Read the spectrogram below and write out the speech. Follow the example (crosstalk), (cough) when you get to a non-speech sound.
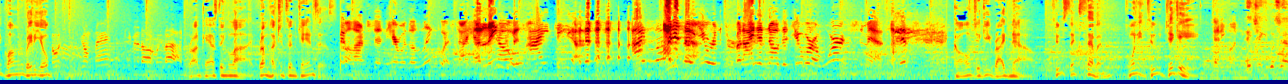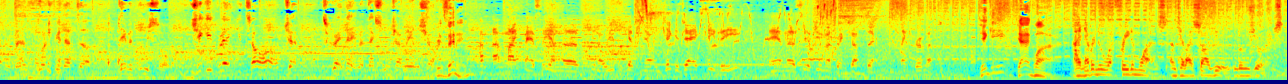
Jaguar Radio. You know what I'm saying? Keeping it all the way live. Broadcasting live from Hutchinson, Kansas. Well, I'm sitting here with a linguist. I had no idea. I love I didn't know you were, but I didn't know that you were a wordsmith. This Call Jiggy right now. 267 22 Jiggy. Daddy fun. Hey, Jiggy, what's happening, man? Reminds me of that uh, (laughs) David Bowie song. Jiggy play guitar. Jeff. It's a great name, man. Thanks so much for having me on the show. Presenting I'm, I'm Mike Massey, and uh, you know you can catch me on Jiggy Jag TV and uh, see a few of my trick shots there. Thank you very much. Jiggy Jaguar. I never knew what freedom was until I saw you lose yours.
